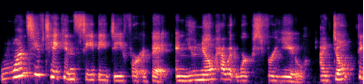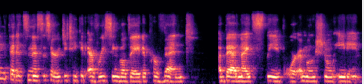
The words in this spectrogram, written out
Once you've taken CBD for a bit and you know how it works for you, I don't think that it's necessary to take it every single day to prevent a bad night's sleep or emotional eating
